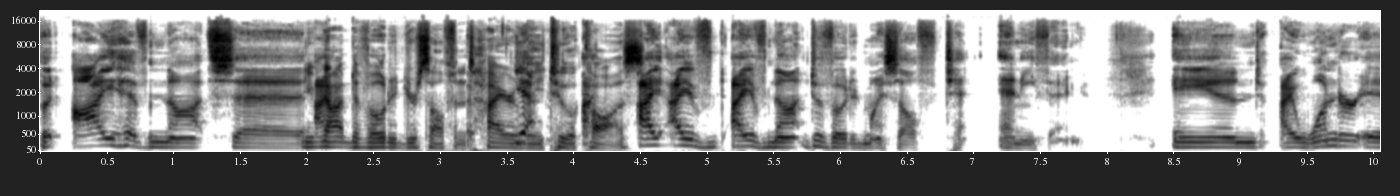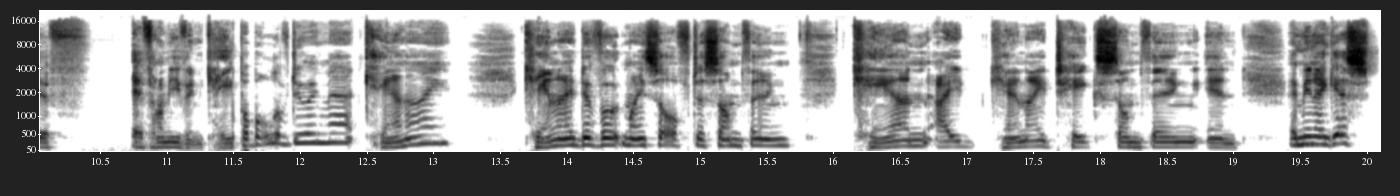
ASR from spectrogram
but I have not said You've I- not devoted yourself entirely Yeah, to a cause. I, I have I have not devoted myself to anything, and I wonder if if I'm even capable of doing that. Can I? Can I devote myself to something? Can I? Can I take something and? I mean, I guess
